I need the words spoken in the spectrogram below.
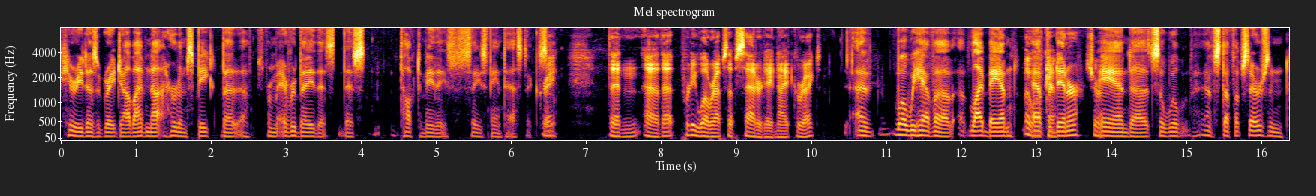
here he does a great job. I've not heard him speak, but uh, from everybody that's that's talked to me, they say he's fantastic. So, Great. Then uh, that pretty well wraps up Saturday night, correct? Uh, well, we have a, a live band Oh, after okay. dinner, Sure. and uh, so we'll have stuff upstairs, and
